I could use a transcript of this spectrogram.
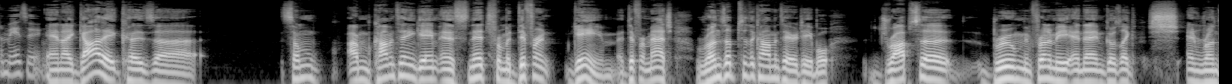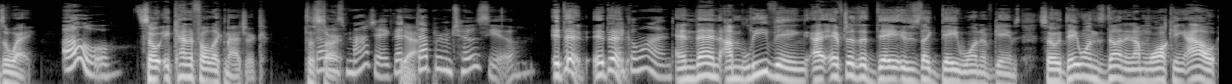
Amazing. and I got it because uh, some I'm commentating a game and a snitch from a different game, a different match, runs up to the commentary table, drops a broom in front of me, and then goes like shh and runs away. Oh, So it kind of felt like magic to that start. was magic. That Yeah. that broom chose you it did. It did. like a wand. And then I'm leaving uh, after the day. It was like day one of games. So day one's done, and I'm walking out,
